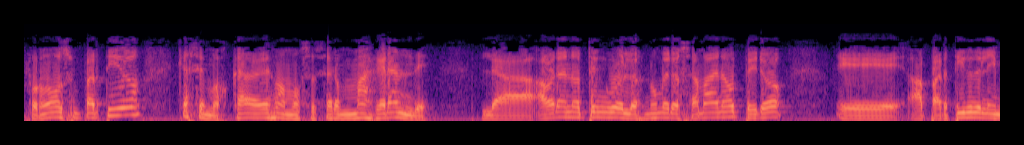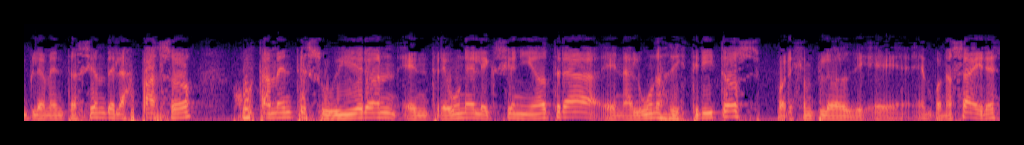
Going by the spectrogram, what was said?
formamos un partido, ¿qué hacemos? Cada vez vamos a ser más grande. La, ahora no tengo los números a mano, pero eh, a partir de la implementación de las PASO, justamente subieron entre una elección y otra en algunos distritos, por ejemplo eh, en Buenos Aires,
